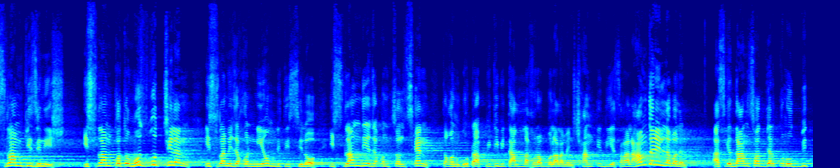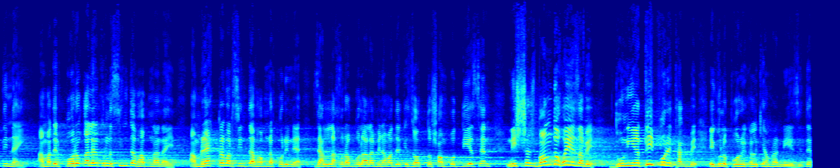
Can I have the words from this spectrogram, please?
ইসলাম কি জিনিস? ইসলাম কত মজবুত ছিলেন? ইসলামী যখন নিয়ম নীতি ছিল, ইসলাম দিয়ে যখন চলছেন, তখন গোটা পৃথিবীতে আল্লাহ রব্বুল আলমিন শান্তি দিয়েছেন, আলহামদুলিল্লাহ বলেন। আজকে দান সজ্জার কোনো উদ্বৃত্তি নাই, আমাদের পরকালের কোনো চিন্তা ভাবনা নাই, আমরা একটাবার চিন্তা ভাবনা করি না যে আল্লাহ রব্বুল আলমিন আমাদেরকে যত সম্পদ দিয়েছেন, নিঃশ্বাস বন্ধ হয়ে যাবে, দুনিয়াতেই পড়ে থাকবে, এগুলো পরকালকে আমরা নিয়ে যেতে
